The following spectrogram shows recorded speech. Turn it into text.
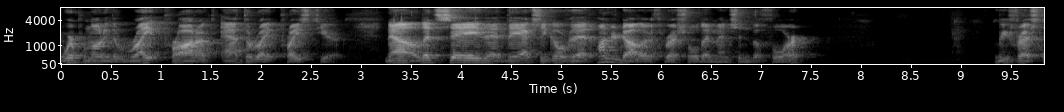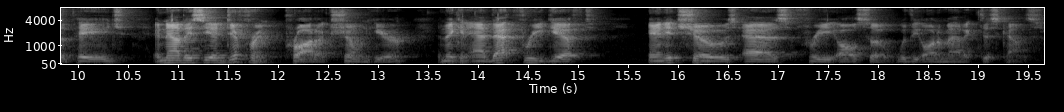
we're promoting the right product at the right price tier. Now, let's say that they actually go over that $100 threshold I mentioned before. Refresh the page, and now they see a different product shown here, and they can add that free gift and it shows as free also with the automatic discounts.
